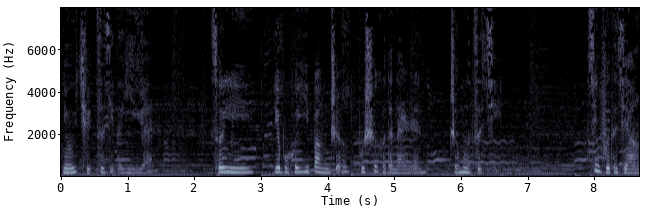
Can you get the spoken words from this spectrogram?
扭曲自己的意愿，所以。也不会依傍着不适合的男人折磨自己。幸福的奖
